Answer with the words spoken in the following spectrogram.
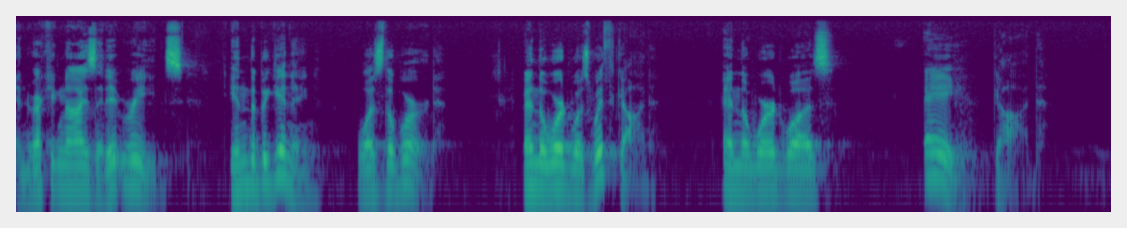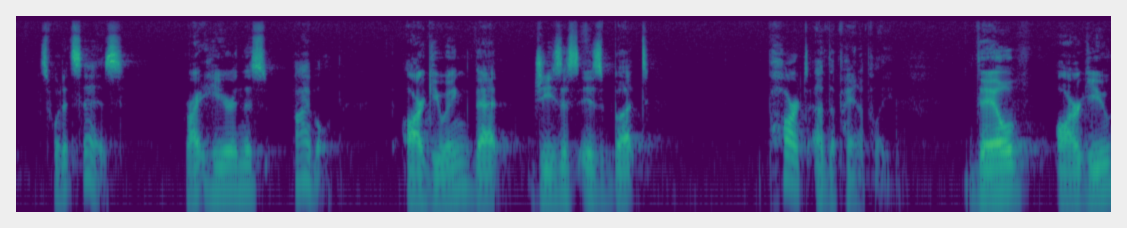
and recognize that it reads In the beginning was the Word, and the Word was with God, and the Word was a God. That's what it says right here in this Bible, arguing that Jesus is but part of the panoply. They'll argue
